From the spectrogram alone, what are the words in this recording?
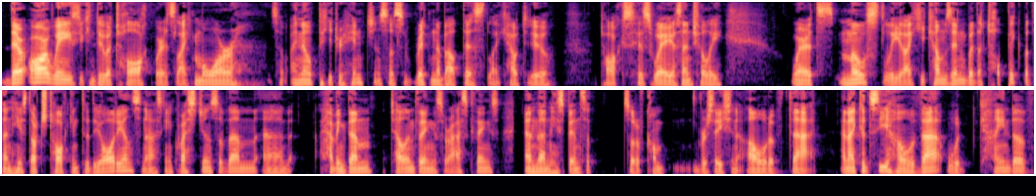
there are ways you can do a talk where it's like more. So I know Pieter Hintjens has written about this, like how to do talks his way, essentially, where it's mostly like he comes in with a topic, but then he starts talking to the audience and asking questions of them and having them tell him things or ask things. And then he spins a sort of conversation out of that. And I could see how that would kind of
